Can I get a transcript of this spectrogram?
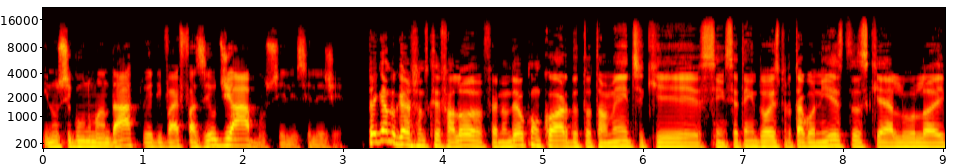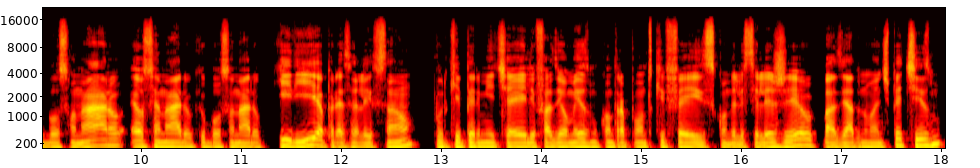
E no segundo mandato ele vai fazer o diabo se ele se eleger. Pegando o gancho que você falou, Fernando, eu concordo totalmente que, sim, você tem dois protagonistas, que é Lula e Bolsonaro. É o cenário que o Bolsonaro queria para essa eleição, porque permite a ele fazer o mesmo contraponto que fez quando ele se elegeu, baseado no antipetismo.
